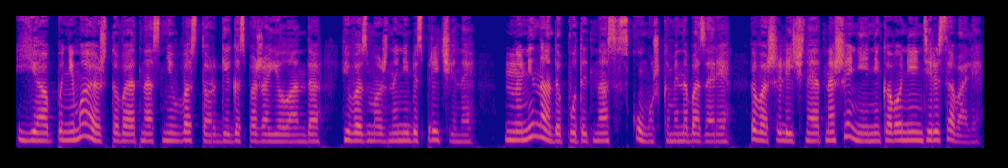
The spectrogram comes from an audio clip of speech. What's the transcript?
Я понимаю, что вы от нас не в восторге, госпожа Йоланда, и, возможно, не без причины. Но не надо путать нас с кумушками на базаре. Ваши личные отношения никого не интересовали.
